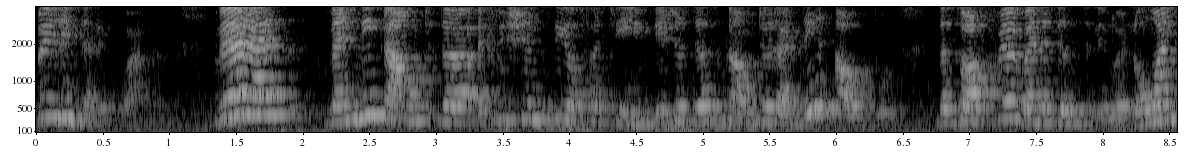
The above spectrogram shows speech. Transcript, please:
building the requirements. Whereas when we count the efficiency of a team, it is just counted at the output, the software when it is delivered. No one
